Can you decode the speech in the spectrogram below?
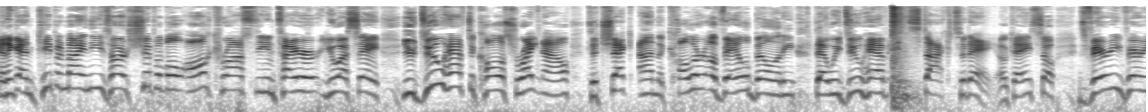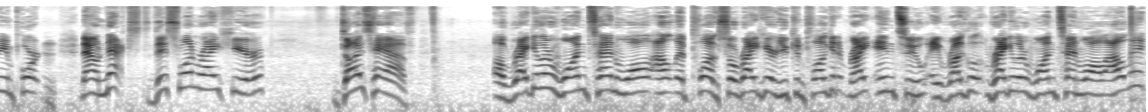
And again, keep in mind, these are shippable all across the entire USA. You do have to call us right now to check on the color availability that we do have in stock today, okay? So it's very, very important. Now, next, this one right here does have a regular 110 wall outlet plug. So right here, you can plug it right into a regular 110 wall outlet,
